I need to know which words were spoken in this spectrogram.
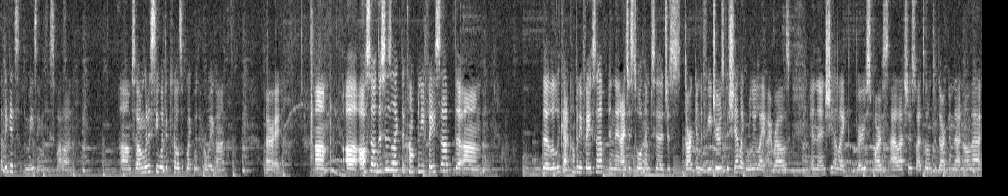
I think it's amazing, spot on. Um, so I'm gonna see what the curls look like with her wig on. All right. Um, uh, also, this is like the company face up. The um, the Lillycat company face up and then I just told him to just darken the features because she had like really light eyebrows and then she had like very sparse eyelashes so I told him to darken that and all that.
